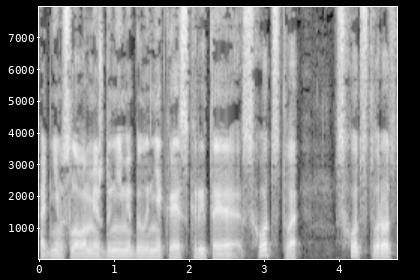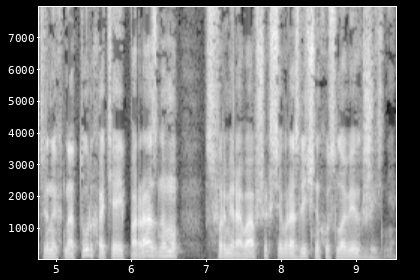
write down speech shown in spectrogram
Одним словом, между ними было некое скрытое сходство, сходство родственных натур, хотя и по-разному сформировавшихся в различных условиях жизни.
